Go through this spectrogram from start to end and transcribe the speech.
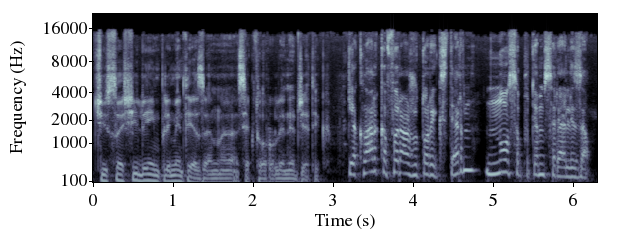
ci să și le implementeze în sectorul energetic. E clar că fără ajutor extern nu o să putem să realizăm.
